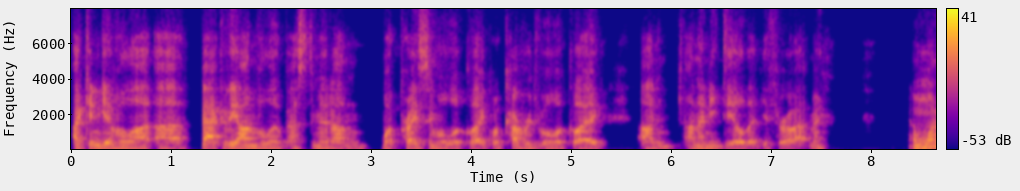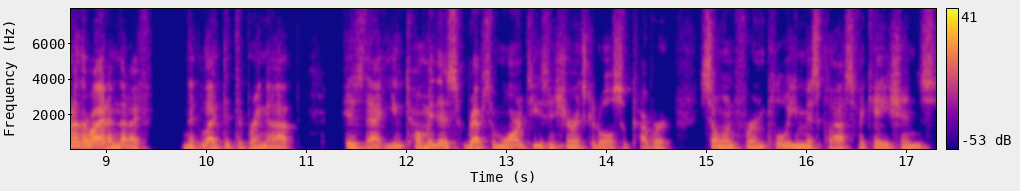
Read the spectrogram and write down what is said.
I can give a lot uh, back of the envelope estimate on what pricing will look like, what coverage will look like on on any deal that you throw at me. And one other item that I neglected to bring up is that you told me this reps and warranties insurance could also cover someone for employee misclassifications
